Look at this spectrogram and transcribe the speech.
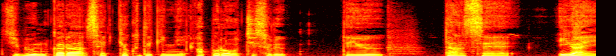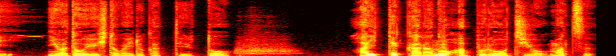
自分から積極的にアプローチするっていう男性以外にはどういう人がいるかっていうと、相手からのアプローチを待つ、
